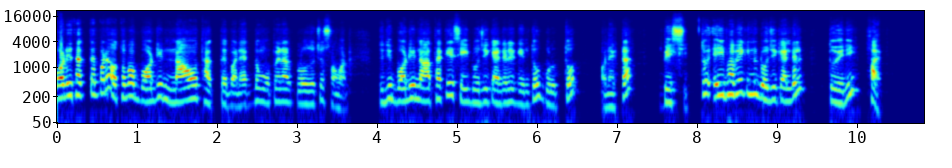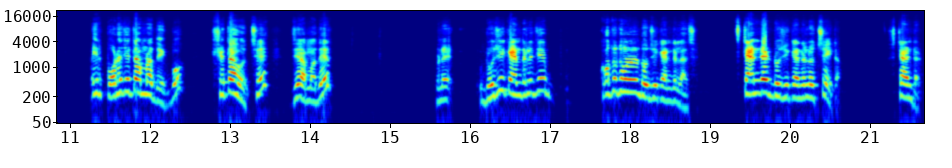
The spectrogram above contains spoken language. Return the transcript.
বডি থাকতে পারে অথবা বডি নাও থাকতে পারে, একদম ওপেন আর ক্লোজ হচ্ছে সমান। যদি বডি না থাকে, সেই ডোজি ক্যান্ডেলের কিন্তু গুরুত্ব অনেকটা বেশি। তো এইভাবে কিন্তু ডোজি ক্যান্ডেল তৈরি হয়। এরপরে যেটা আমরা দেখব, সেটা হচ্ছে যে আমাদের মানে ডোজি ক্যান্ডেলে যে কত ধরনের ডোজি ক্যান্ডেল আছে? স্ট্যান্ডার্ড ডোজি ক্যান্ডেল হচ্ছে এটা, স্ট্যান্ডার্ড।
